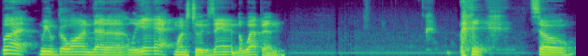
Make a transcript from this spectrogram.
but we go on that uh, Liet wants to examine the weapon. so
